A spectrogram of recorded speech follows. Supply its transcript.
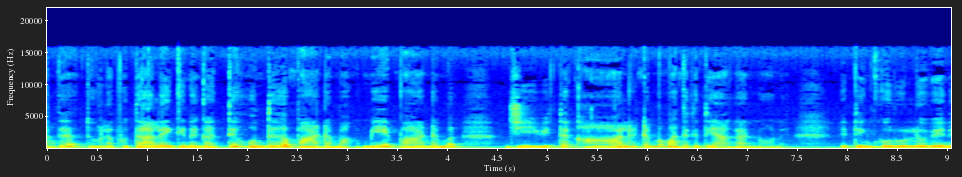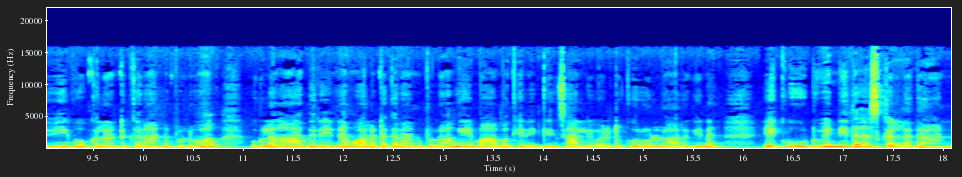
අද දූල පුතාලා ඉගෙන ගත්තේ හොඳ පාඩමක්. මේ පාඩම ජීවිත කාලෙටම මතක තියාගන්න ඕනේ. ඉතින් කුරුල්ලෝ වෙනුවෙන් ඔයගලන්ට කරන්න පුළුවන්. ඔයගලන් ආදරේ නම් ඔයාලට කරන්න පුළුවන්. ඒ මාමා කෙනෙක්ගෙන් සල්ලි වලට කුරුල්ලෝ අරගෙන ඒ කූඩුවෙන් නිදහස් කරලා දාන්න.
